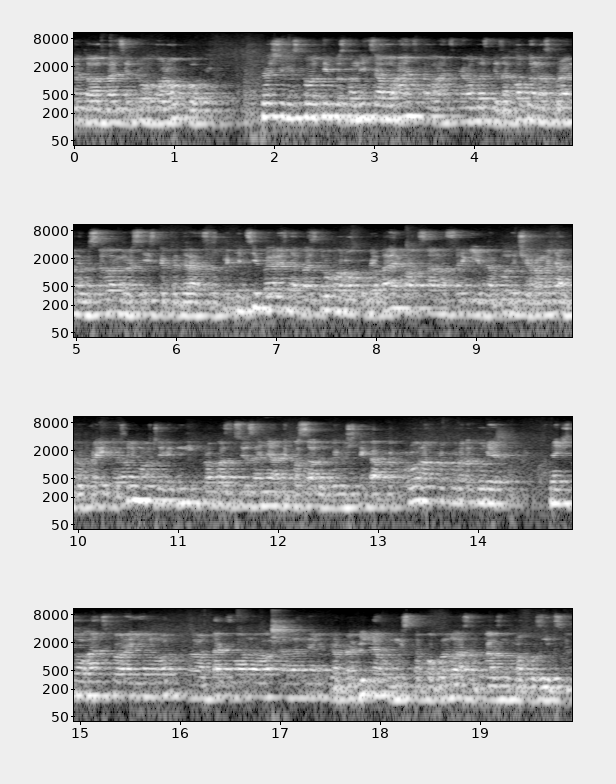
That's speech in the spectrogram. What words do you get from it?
лютого 22 року площа міського типу станиця Луганська Луганської області захоплена збройними силами Російської Федерації. Наприкінці березня 22 року Бідаєва Оксана Сергіївна, будучи громадянкою України, отримавши від них пропозицію зайняти посаду помічника прокурора прокуратури Станично Луганського району, е, так званого ЛНР, добровільно міста погодила за вказану пропозицію.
